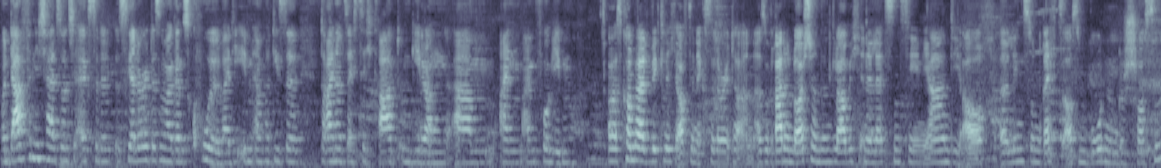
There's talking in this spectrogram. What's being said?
Und da finde ich halt solche Acceler- Accelerators immer ganz cool, weil die eben einfach diese 360-Grad-Umgebung ähm, einem, einem vorgeben. Aber es kommt halt wirklich auf den Accelerator an. Also gerade in Deutschland sind, glaube ich, in den letzten zehn Jahren die auch äh, links und rechts aus dem Boden geschossen.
